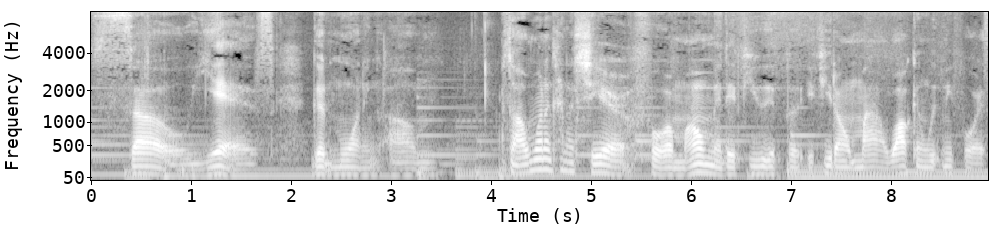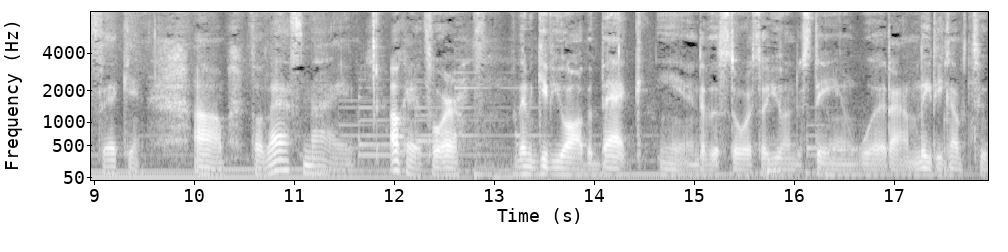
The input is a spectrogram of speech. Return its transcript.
So, yes, good morning. Um, so I want to kind of share for a moment, if you if if you don't mind walking with me for a second. Um, so last night, okay, for let me give you all the back end of the story so you understand what I'm leading up to.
